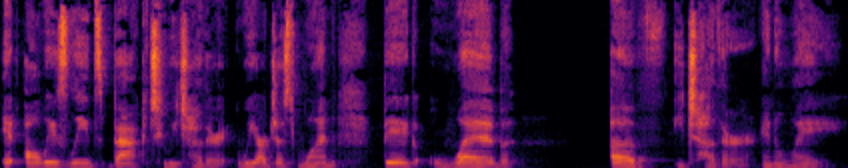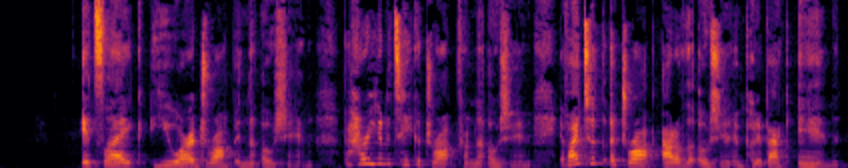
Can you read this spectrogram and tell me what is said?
It always leads back to each other. We are just one big web of each other in a way. It's like you are a drop in the ocean. But how are you going to take a drop from the ocean? If I took a drop out of the ocean and put it back in,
